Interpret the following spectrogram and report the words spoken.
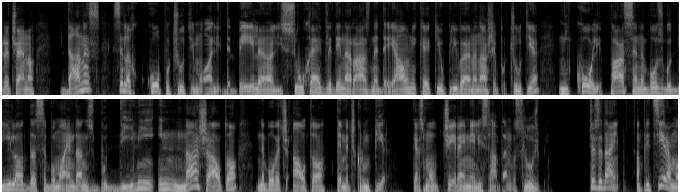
rečeno, danes se lahko počutimo ali debele ali suhe, glede na razne dejavnike, ki vplivajo na naše počutje, nikoli pa se ne bo zgodilo, da se bomo en dan zbudili in naš avto ne bo več avto, temveč krompir, ker smo včeraj imeli slab dan v službi. Če sedaj apliciramo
